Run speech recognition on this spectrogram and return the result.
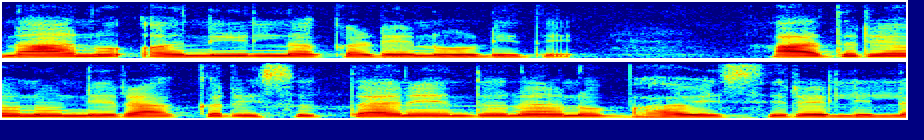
ನಾನು ಅನಿಲ್ನ ಕಡೆ ನೋಡಿದೆ. ಆದರೆ ಅವನು ನಿರಾಕರಿಸುತ್ತಾನೆ ಎಂದು ನಾನು ಭಾವಿಸಿರಲಿಲ್ಲ.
